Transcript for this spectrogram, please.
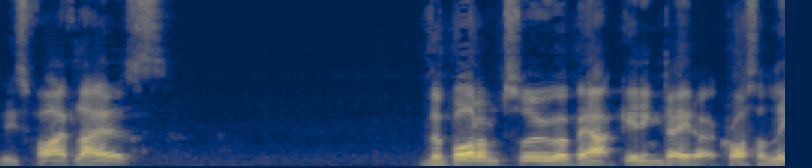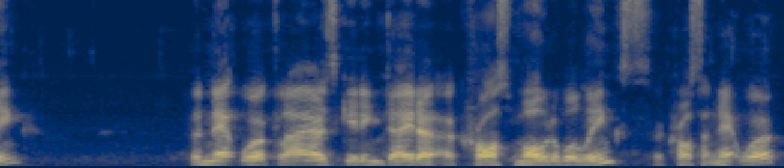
These five layers the bottom two about getting data across a link. The network layer is getting data across multiple links across a network.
